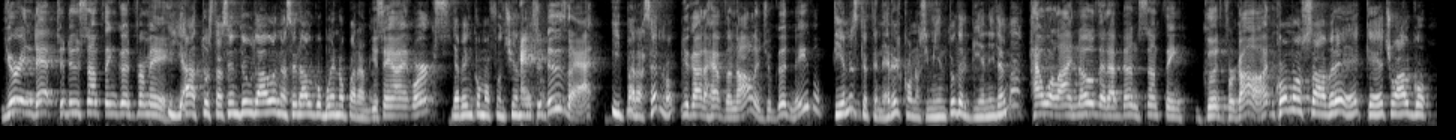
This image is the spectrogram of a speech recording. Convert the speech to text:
You're in debt to do something good for me. Y ya tú estás endeudado en hacer algo bueno para mí. You see how it works? Ya ven cómo funciona And eso. to do that, Y para hacerlo, you got to have the knowledge of good and evil. tienes que tener el conocimiento del bien y del mal. How will I know that I've done something good for God ¿Cómo sabré que he hecho algo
